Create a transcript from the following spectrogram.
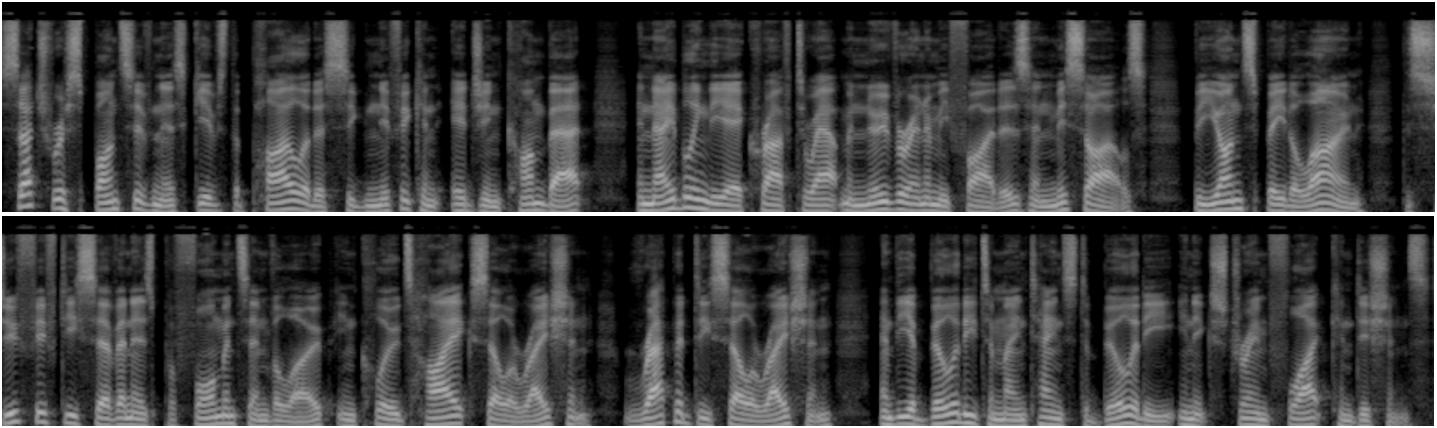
Such responsiveness gives the pilot a significant edge in combat, enabling the aircraft to outmaneuver enemy fighters and missiles. Beyond speed alone, the Su-57's performance envelope includes high acceleration, rapid deceleration, and the ability to maintain stability in extreme flight conditions.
